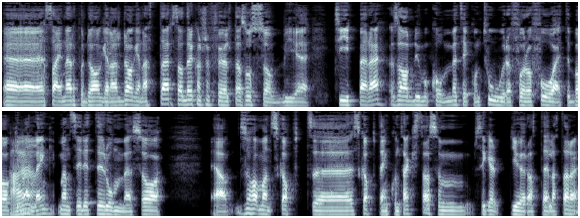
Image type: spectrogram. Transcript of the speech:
eh, senere på dagen eller dagen etter, så hadde det kanskje føltes også mye typere. Altså, du må komme til kontoret for å få en tilbakemelding, ah, ja. mens i dette rommet så, ja, så har man skapt, uh, skapt en kontekst da, som sikkert gjør at det er lettere.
